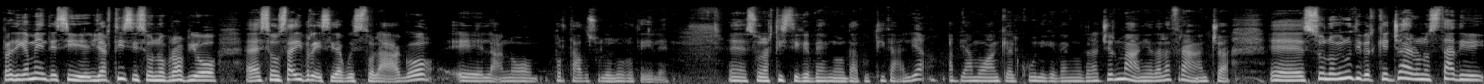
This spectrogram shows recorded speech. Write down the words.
Praticamente sì, gli artisti sono proprio, eh, sono stati presi da questo lago e l'hanno portato sulle loro tele. Eh, sono artisti che vengono da tutta Italia, abbiamo anche alcuni che vengono dalla Germania, dalla Francia, eh, sono venuti perché già erano stati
